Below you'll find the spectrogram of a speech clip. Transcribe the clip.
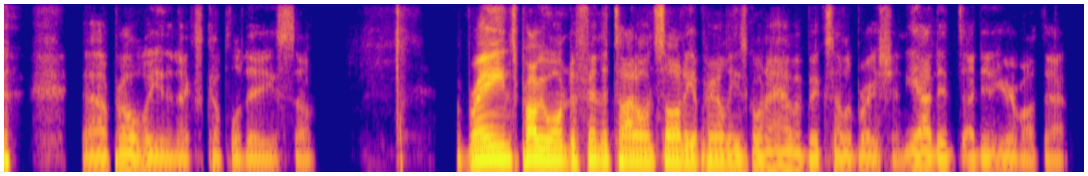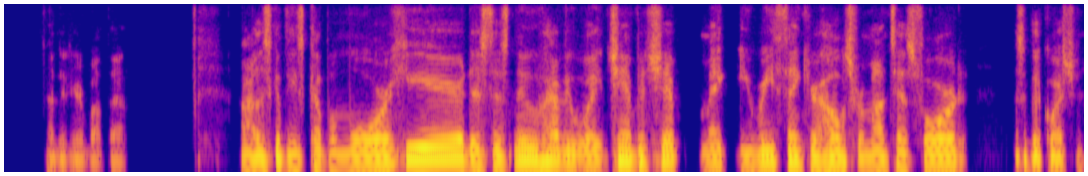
uh, probably in the next couple of days. So, Reigns probably won't defend the title in Saudi. Apparently, he's going to have a big celebration. Yeah, I did. I did hear about that. I did hear about that. All right, let's get these couple more here. Does this new heavyweight championship make you rethink your hopes for Montez Ford? That's a good question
